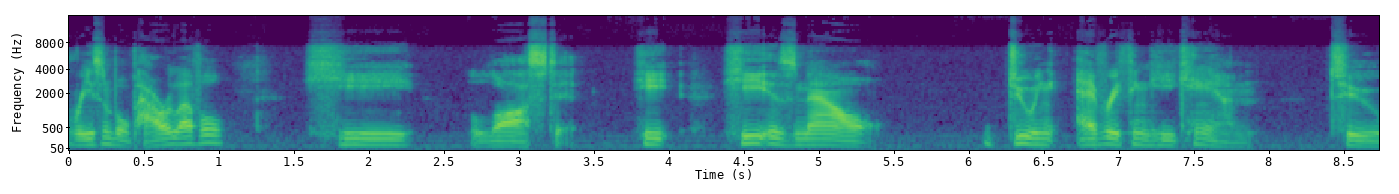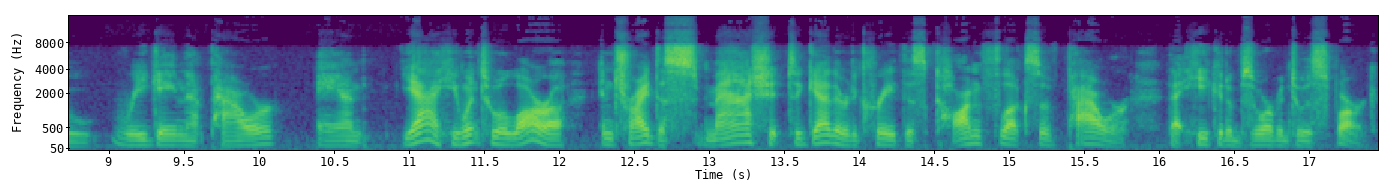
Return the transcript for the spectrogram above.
reasonable power level, he lost it. He he is now doing everything he can to regain that power and yeah, he went to Alara and tried to smash it together to create this conflux of power that he could absorb into his spark.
